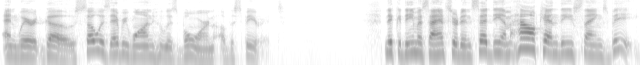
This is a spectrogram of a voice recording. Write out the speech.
and where it goes. So is everyone who is born of the Spirit. Nicodemus answered and said to him, How can these things be?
